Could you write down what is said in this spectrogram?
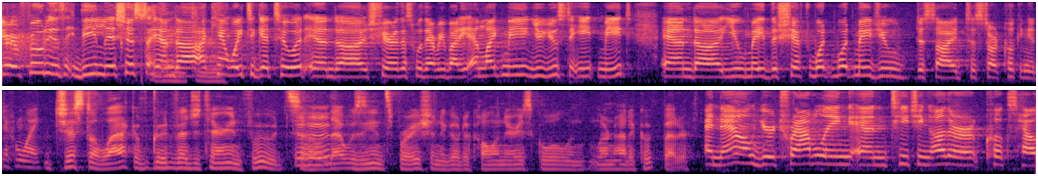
Your food is delicious, and uh, I can't wait to get to it and uh, share this with everybody. And like me, you used to eat meat, and uh, you made the shift. What what made you decide to start cooking a different way? Just a lack of good vegetarian food. So Mm -hmm. that was the inspiration to go to culinary school and learn how to cook better. And now you're traveling and teaching other cooks how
